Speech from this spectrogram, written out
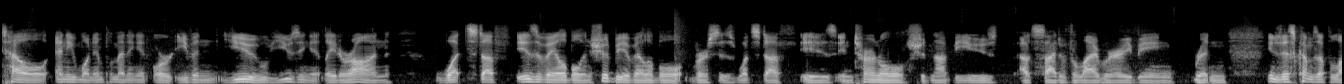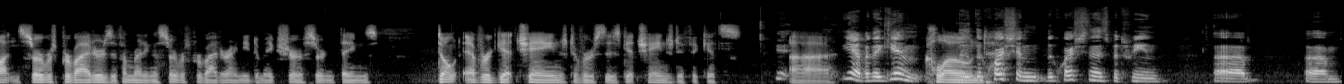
tell anyone implementing it or even you using it later on what stuff is available and should be available versus what stuff is internal, should not be used outside of the library being written. You know, this comes up a lot in service providers. If I'm writing a service provider, I need to make sure certain things don't ever get changed versus get changed if it gets uh, Yeah, but again, Cloned. The, the question the question is between uh, um,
